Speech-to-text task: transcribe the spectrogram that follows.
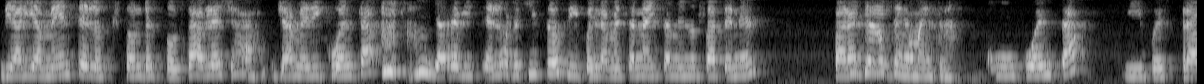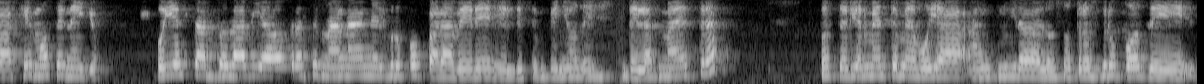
diariamente, los que son responsables, ya, ya me di cuenta, ya revisé los registros y pues la maestra ahí también los va a tener para sí, ya los tengo, maestra. En cuenta y pues trabajemos en ello. Voy a estar todavía otra semana en el grupo para ver el desempeño de, de las maestras Posteriormente me voy a, incluir a los otros grupos de,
